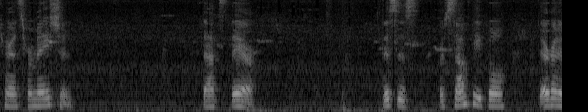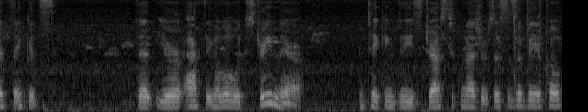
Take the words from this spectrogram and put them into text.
Transformation. That's there. This is, for some people, they're going to think it's that you're acting a little extreme there and taking these drastic measures. This is a vehicle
